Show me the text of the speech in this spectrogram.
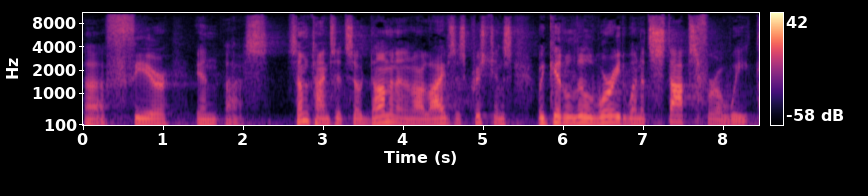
uh, fear in us. Sometimes it's so dominant in our lives as Christians, we get a little worried when it stops for a week.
